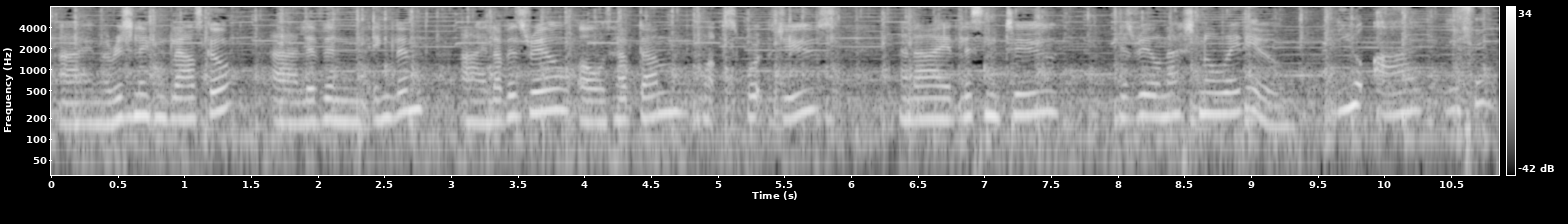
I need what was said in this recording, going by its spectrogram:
I'm originally from Glasgow. I live in England. I love Israel, always have done, want to support the Jews, and I listen to Israel National Radio. You are listening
